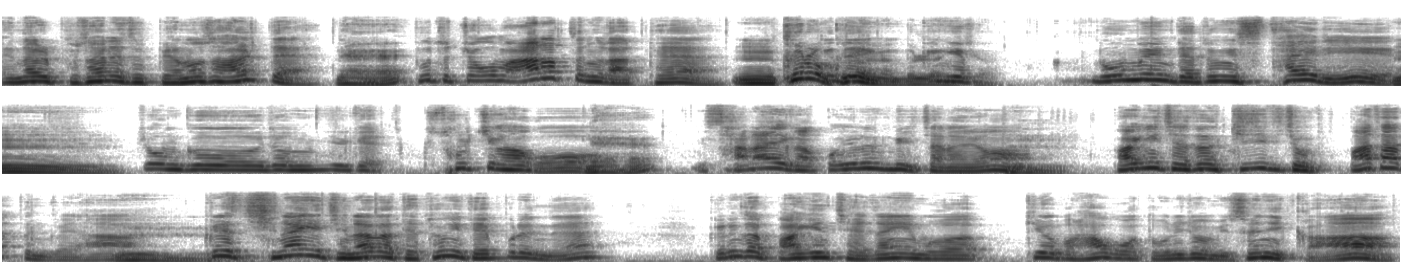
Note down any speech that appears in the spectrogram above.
옛날 부산에서 변호사 할 네. 때부터 조금 알았던 것 같아. 음, 그럼 그러면 물론이죠. 노무현 대통령 스타일이 음. 좀그좀 이렇게 솔직하고 네. 사나이 같고 이런 게 있잖아요. 박인철 회장 기질이 좀 맞았던 거야. 음. 그래서 친하게 지나다 대통령이 돼버렸네. 그러니까 박인철 회장이 뭐 기업을 하고 돈이 좀 있으니까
